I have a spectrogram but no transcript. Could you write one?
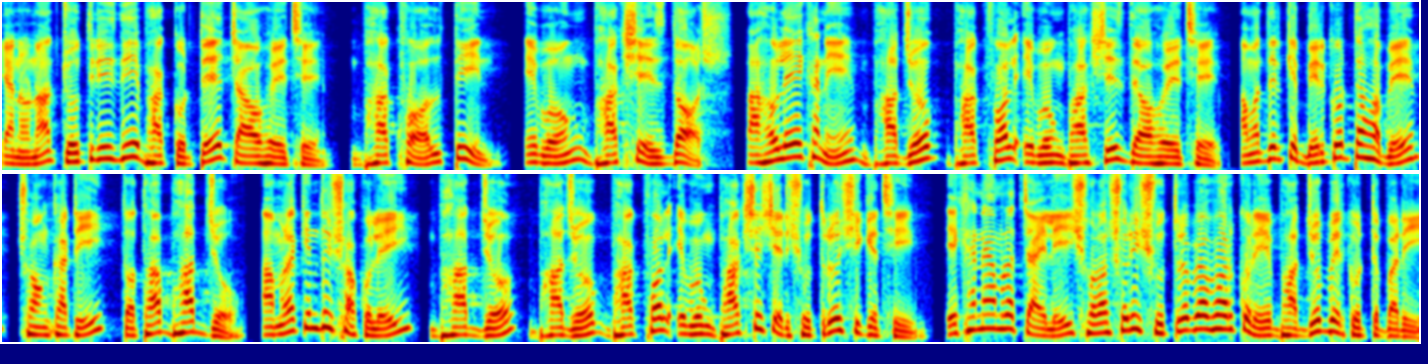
কেননা চৌত্রিশ দিয়ে ভাগ করতে চাওয়া হয়েছে। ভাগফল তিন। এবং ভাগশেষ দশ। তাহলে এখানে ভাজক, ভাগফল এবং ভাগশেষ দেওয়া হয়েছে। আমাদেরকে বের করতে হবে সংখ্যাটি তথা ভাজ্য। আমরা কিন্তু সকলেই ভাজ্য, ভাজক, ভাগফল এবং ভাগশেষের সূত্র শিখেছি। এখানে আমরা চাইলেই সরাসরি সূত্র ব্যবহার করে ভাজ্য বের করতে পারি।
